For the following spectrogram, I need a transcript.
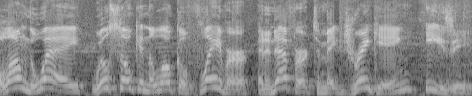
Along the way, we'll soak in the local flavor in an effort to make drinking easy.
